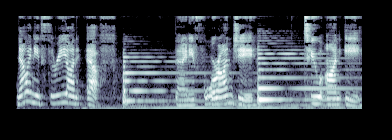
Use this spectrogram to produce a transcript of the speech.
now I need three on F. Then I need four on G, two on E.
